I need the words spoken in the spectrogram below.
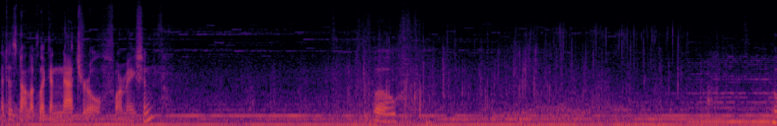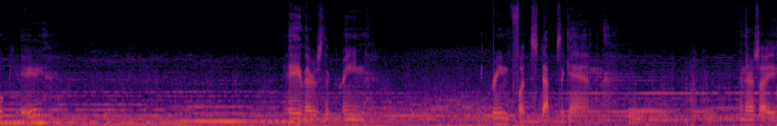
That does not look like a natural formation. Whoa. There's the green green footsteps again. And there's a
